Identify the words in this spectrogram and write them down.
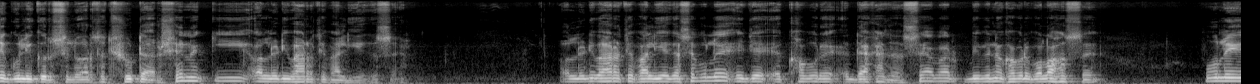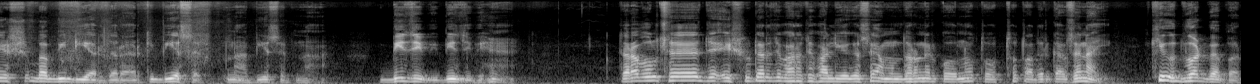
যে গুলি করছিল, অর্থাৎ শুটার, সে নাকি অলরেডি ভারতে পালিয়ে গেছে। অলরেডি ভারতে পালিয়ে গেছে বলে এই যে খবরে দেখা যাচ্ছে, আবার বিভিন্ন খবরে বলা হচ্ছে, পুলিশ বা বিডিআর যারা আর কি, বিএসএফ, না বিএসএফ না, বিজিবি বিজিবি হ্যাঁ তারা বলছে যে এই শুটার যে ভারতে পালিয়ে গেছে, এমন ধরনের কোনো তথ্য তাদের কাছে নাই। কি উদ্ভট ব্যাপার।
